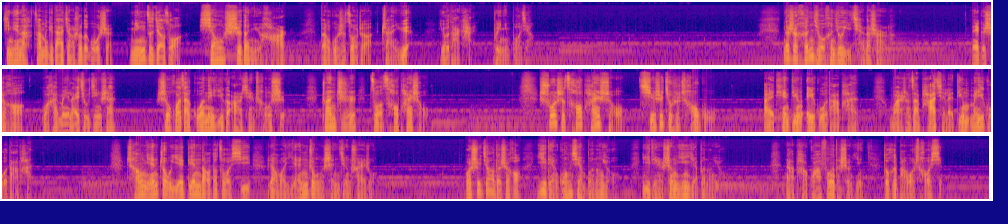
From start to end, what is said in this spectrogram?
今天呢，咱们给大家讲述的故事名字叫做《消失的女孩》。本故事作者展月，由大凯为您播讲。那是很久很久以前的事儿了。那个时候我还没来旧金山，生活在国内一个二线城市，专职做操盘手。说是操盘手，其实就是炒股，白天盯 A 股大盘，晚上再爬起来盯美股大盘。常年昼夜颠倒的作息让我严重神经衰弱。我睡觉的时候一点光线不能有，一点声音也不能有，哪怕刮风的声音都会把我吵醒。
